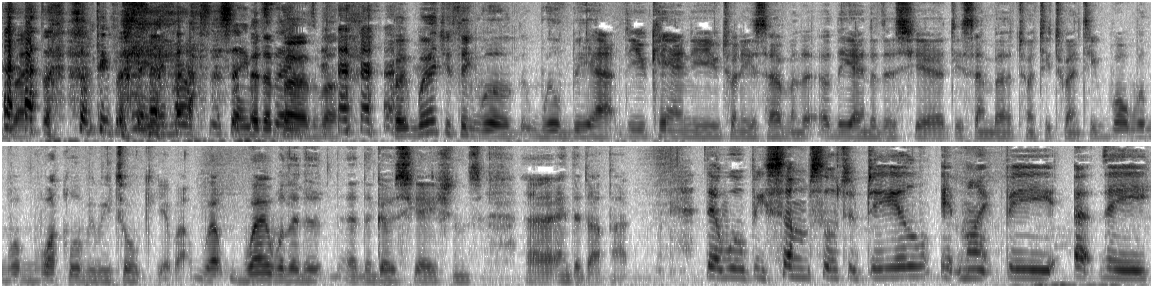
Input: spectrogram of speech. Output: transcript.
But Some people say they're not the same thing. both. But, but where do you think we'll we'll be at the UK and EU 27 at the end of this year, December 2020? What will, what will we be talking about? Where, where will the uh, negotiations uh, ended up at? there will be some sort of deal. It might be at the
